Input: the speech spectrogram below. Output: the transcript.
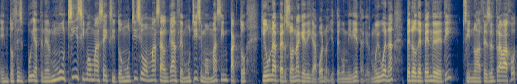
entonces voy a tener muchísimo más éxito, muchísimo más alcance, muchísimo más impacto que una persona que diga, bueno, yo tengo mi dieta que es muy buena, pero depende de ti. Si no haces el trabajo,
